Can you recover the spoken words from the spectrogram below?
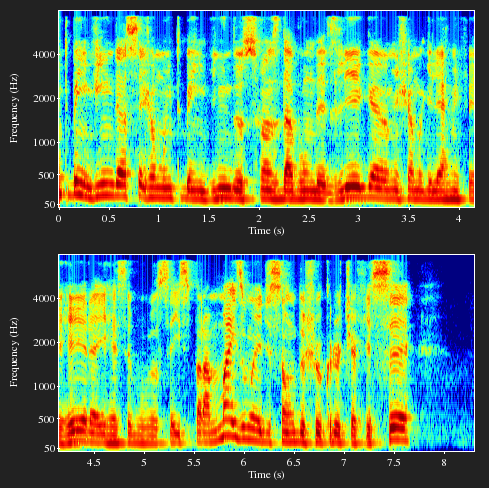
Muito bem-vindas, sejam muito bem-vindos, fãs da Bundesliga. Eu me chamo Guilherme Ferreira e recebo vocês para mais uma edição do Chucrute FC,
